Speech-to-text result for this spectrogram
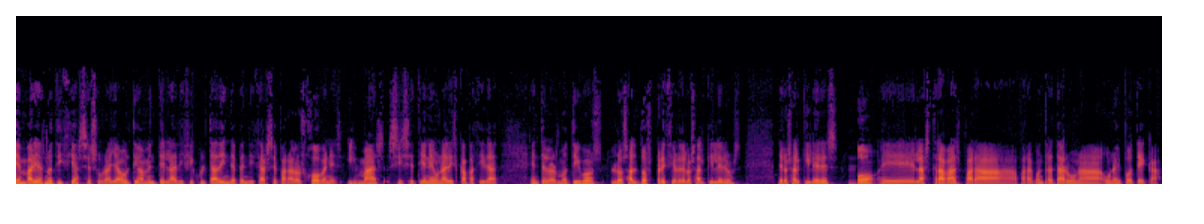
En varias noticias se subrayaba últimamente la dificultad de independizarse para los jóvenes y más si se tiene una discapacidad. Entre los motivos, los altos precios de los alquileres, de los alquileres o eh, las trabas para, para contratar una, una hipoteca.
